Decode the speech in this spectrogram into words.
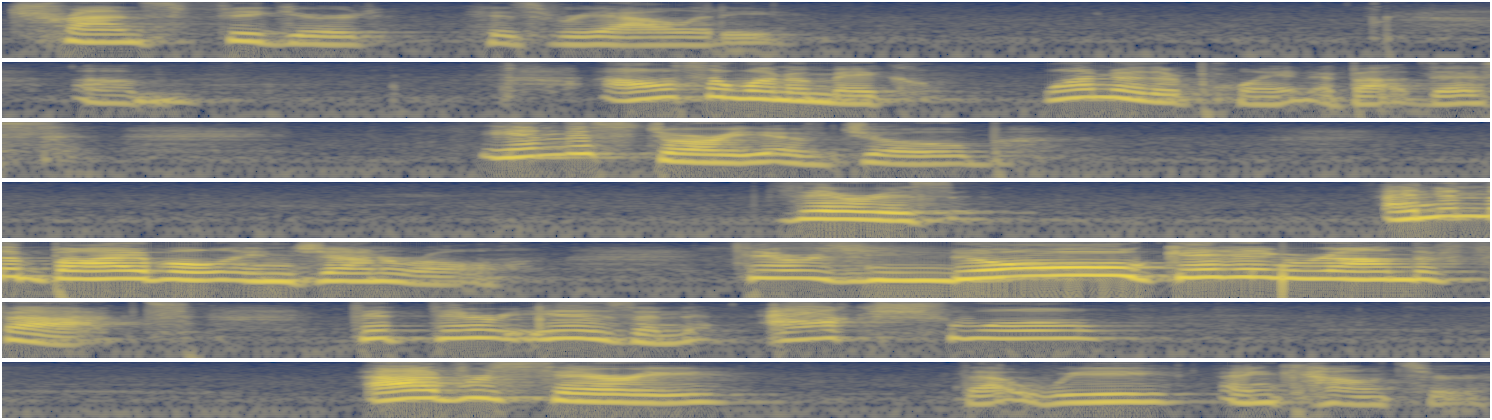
transfigured his reality. Um, I also want to make one other point about this. In the story of Job, there is, and in the Bible in general, there is no getting around the fact that there is an actual adversary that we encounter.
